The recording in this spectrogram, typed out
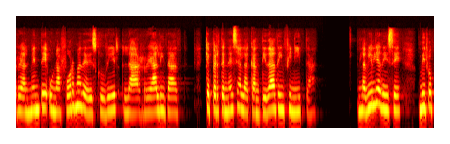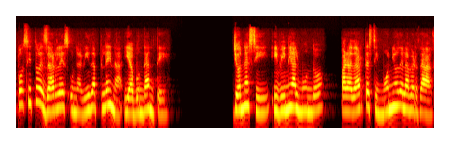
realmente una forma de descubrir la realidad que pertenece a la cantidad infinita la Biblia dice, mi propósito es darles una vida plena y abundante. Yo nací y vine al mundo para dar testimonio de la verdad.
